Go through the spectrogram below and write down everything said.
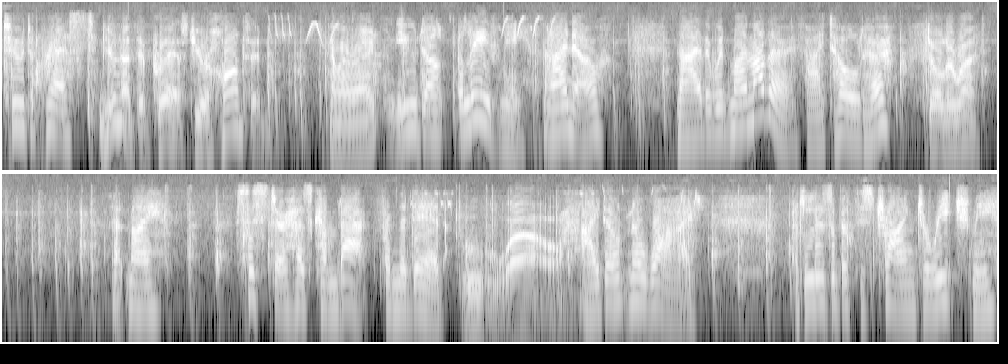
too depressed. You're not depressed. You're haunted. Am I right? You don't believe me. I know. Neither would my mother if I told her Told her what? that my sister has come back from the dead. Ooh, wow. I don't know why, but Elizabeth is trying to reach me.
